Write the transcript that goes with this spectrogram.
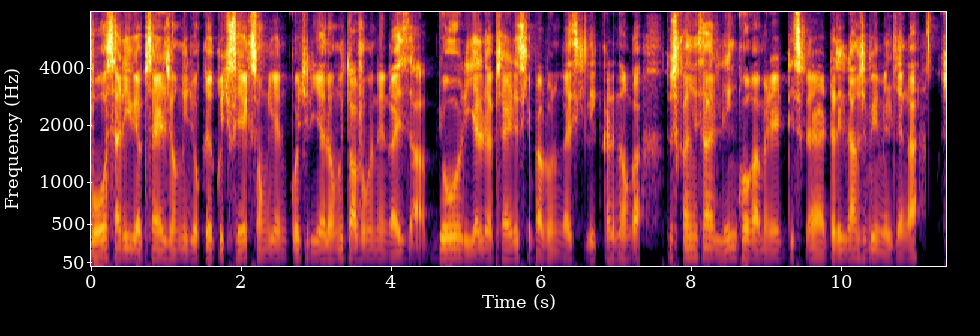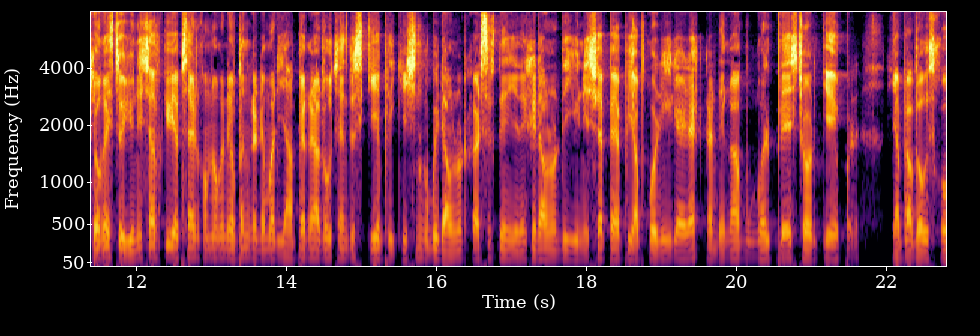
बहुत सारी वेबसाइट्स होंगी जो कि कुछ फेक्स होंगी एंड कुछ रियल होंगी। तो आप लोगों ने गाइज़ जो रियल वेबसाइट इसके ऊपर आप लोगों ने गाइज़ क्लिक करना होगा। तो इसका मिसाल लिंक होगा मेरे टेलीग्राम से भी मिल जाएगा। सो गाइज़ तो यूनिसेफ की वेबसाइट को हम लोगों ने ओपन कर दिया बट यहाँ पे अगर आप लोग चाहें तो इसकी एप्लीकेशन को भी डाउनलोड कर सकते हैं। ये देखिए डाउनलोड दी यूनिसॉफ ऐप ये आपको रीडायरेक्ट कर देगा गूगल प्ले स्टोर के ऊपर। यहाँ पे आप लोग इसको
